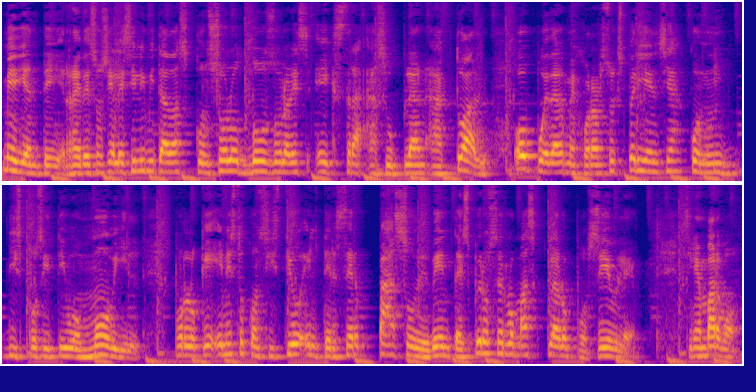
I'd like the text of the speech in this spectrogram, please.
mediante redes sociales ilimitadas con solo 2 dólares extra a su plan actual o pueda mejorar su experiencia con un dispositivo móvil, por lo que en esto consistió el tercer paso de venta, espero ser lo más claro posible. Sin embargo,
